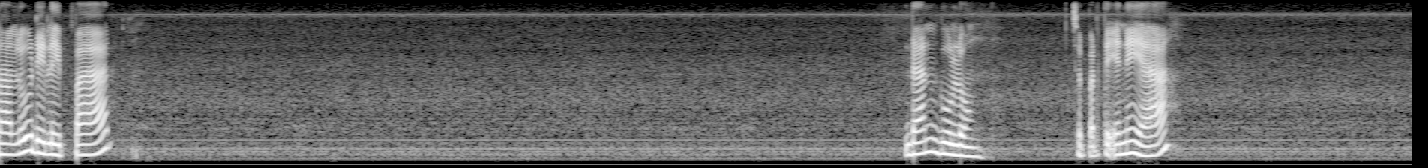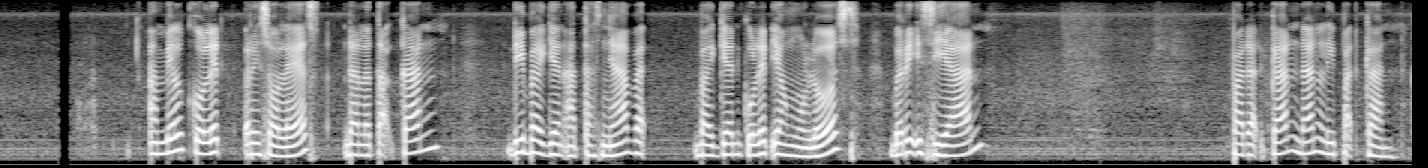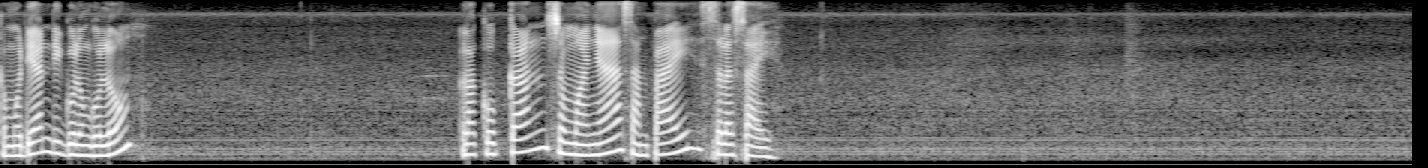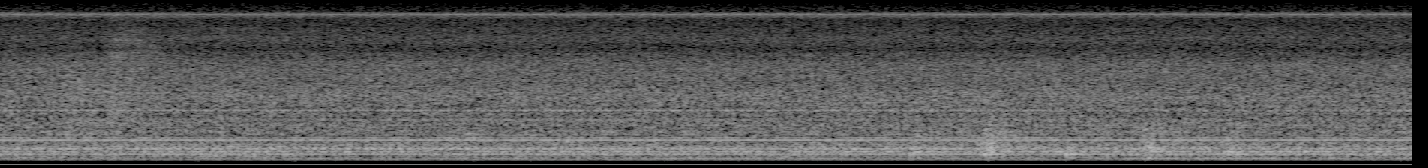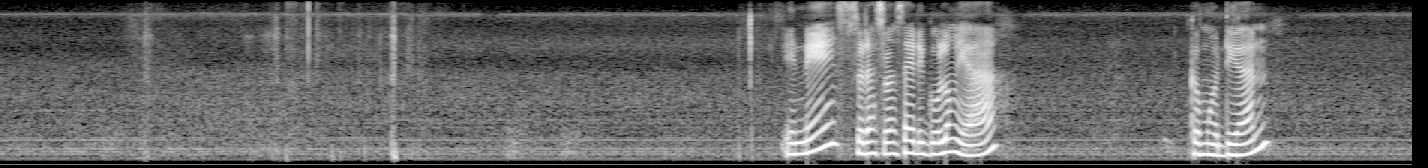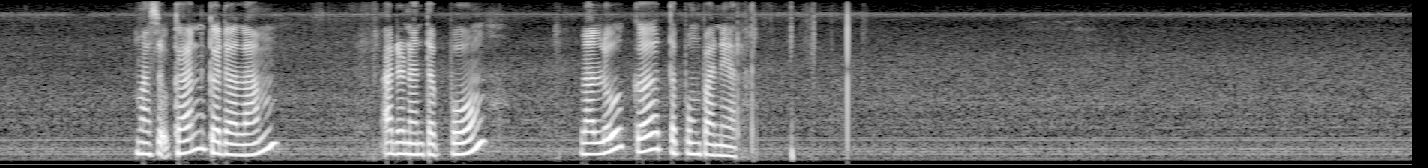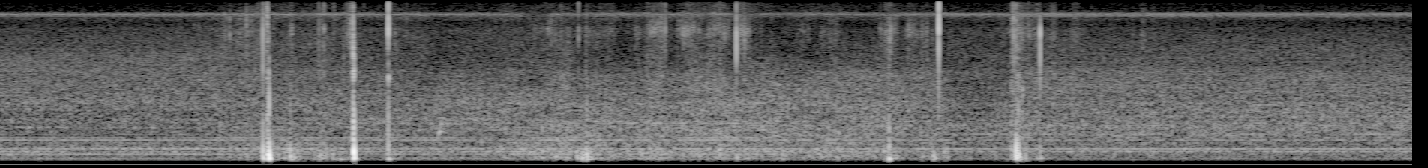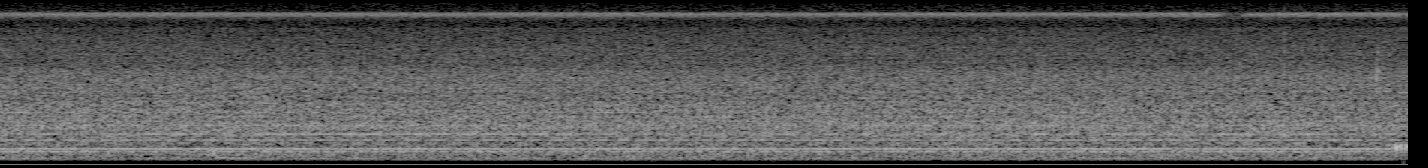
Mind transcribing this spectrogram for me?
Lalu dilipat. Dan gulung. Seperti ini ya. Ambil kulit risoles dan letakkan di bagian atasnya bagian kulit yang mulus, beri isian, padatkan dan lipatkan. Kemudian digulung-gulung. Lakukan semuanya sampai selesai. Ini sudah selesai digulung ya. Kemudian masukkan ke dalam adonan tepung lalu ke tepung panir.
